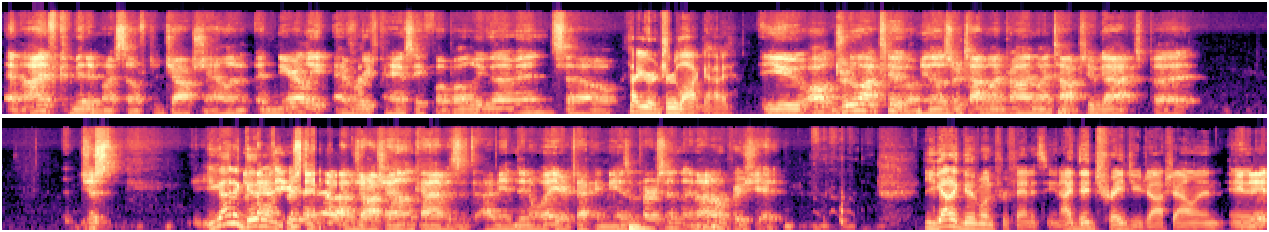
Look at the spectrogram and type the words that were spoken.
And I've committed myself to Josh Allen in nearly every fantasy football league that I'm in. So I thought you were a Drew Lock guy. You, oh, Drew Lock too. I mean, those are top, my probably my top two guys. But just You got a good one. you're saying that about Josh Allen kind of is, I mean, in a way, you're attacking me as a person, and I don't appreciate it. you got a good one for fantasy, and I did trade you Josh Allen in.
